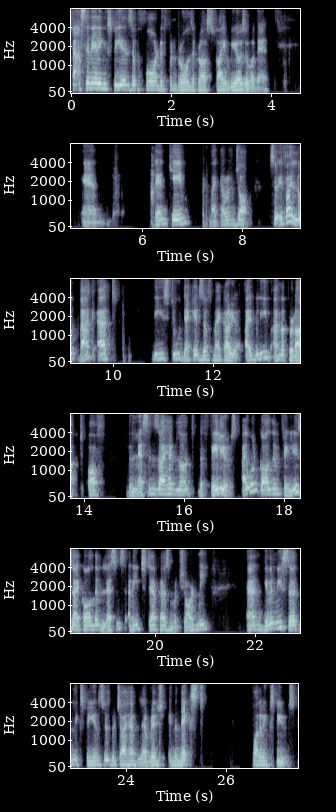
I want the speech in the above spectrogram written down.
fascinating experience of four different roles across five years over there and then came my current job so if i look back at these two decades of my career, I believe I'm a product of the lessons I have learned, the failures. I won't call them failures, I call them lessons. And each step has matured me and given me certain experiences which I have leveraged in the next following experience.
